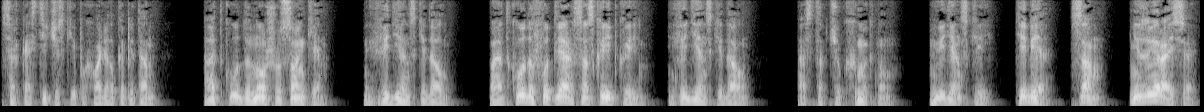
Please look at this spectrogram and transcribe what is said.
Саркастически похвалил капитан. Откуда нож у Соньки? Веденский дал. Откуда футляр со скрипкой? Веденский дал. Остапчук хмыкнул. Веденский. Тебе. Сам. Не завирайся.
